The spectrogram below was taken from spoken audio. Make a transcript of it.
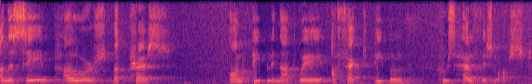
And the same powers that press on people in that way affect people whose health is lost.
